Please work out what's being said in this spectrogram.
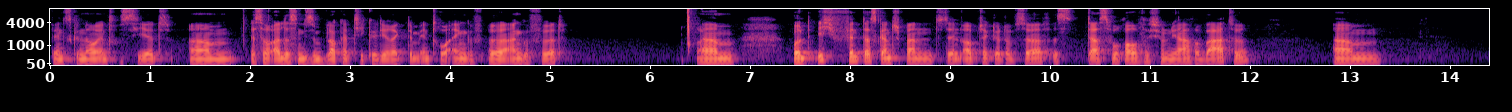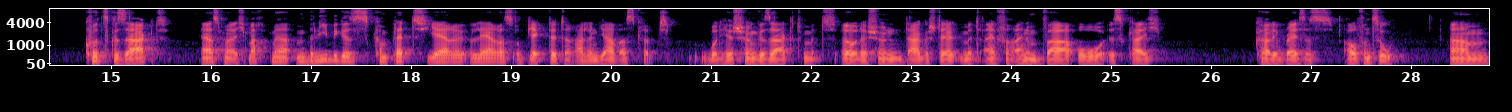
wenn es genau interessiert. Ähm, ist auch alles in diesem Blogartikel direkt im Intro äh, angeführt. Ähm, und ich finde das ganz spannend, denn Object.observe ist das, worauf ich schon Jahre warte. Ähm, kurz gesagt, Erstmal, ich mache mir ein beliebiges, komplett leeres Objektliteral in JavaScript. Wurde hier schön gesagt mit, äh, oder schön dargestellt mit einfach einem var o ist gleich Curly Braces auf und zu. Ähm,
